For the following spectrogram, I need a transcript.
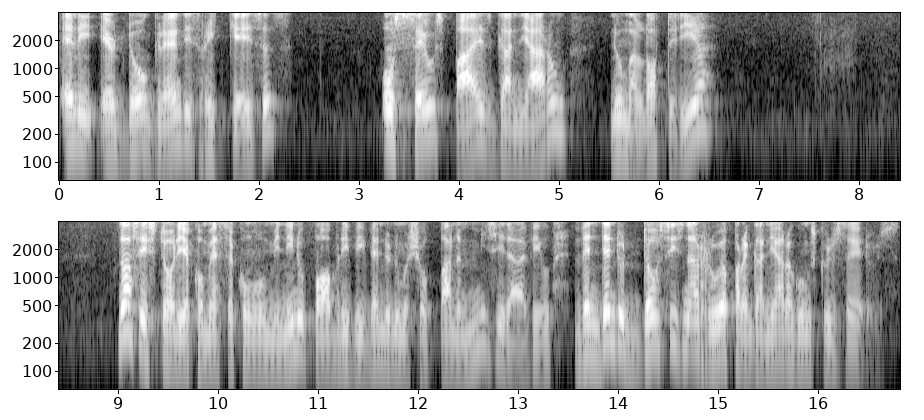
Ele herdou grandes riquezas. Os seus pais ganharam numa loteria? Nossa história começa com um menino pobre vivendo numa choupana miserável, vendendo doces na rua para ganhar alguns cruzeiros.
